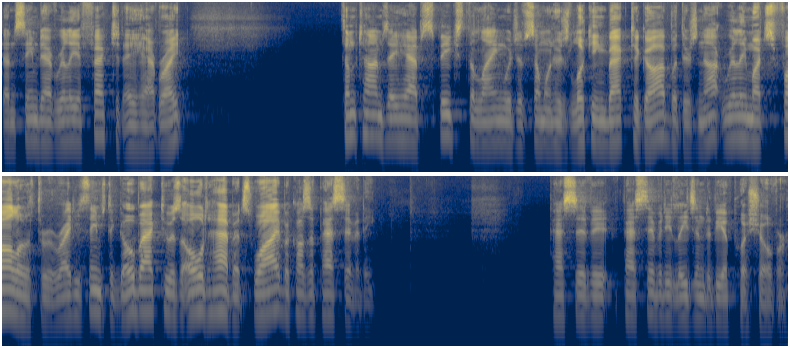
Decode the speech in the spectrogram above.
Doesn't seem to have really affected Ahab, right? Sometimes Ahab speaks the language of someone who's looking back to God, but there's not really much follow through, right? He seems to go back to his old habits. Why? Because of passivity. Passivity, passivity leads him to be a pushover,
